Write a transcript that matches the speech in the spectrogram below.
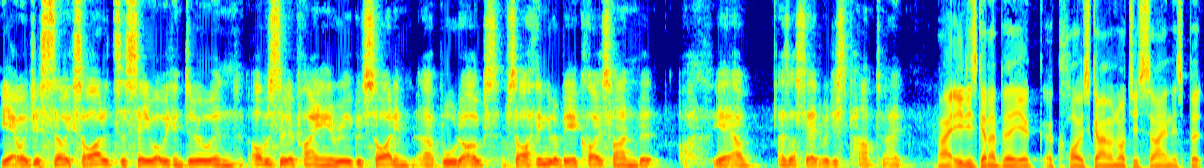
yeah, we're just so excited to see what we can do. And obviously, we're playing a really good side in uh, Bulldogs. So I think it'll be a close one. But yeah, as I said, we're just pumped, mate. Mate, it is going to be a, a close game. I'm not just saying this, but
